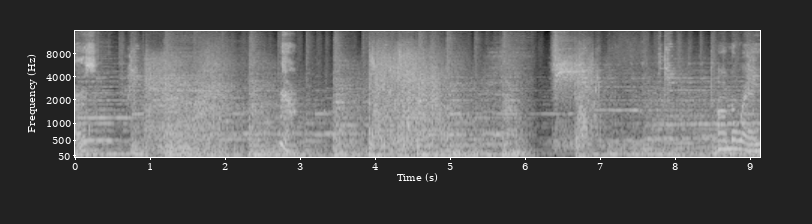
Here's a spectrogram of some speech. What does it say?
Yes? On the way.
